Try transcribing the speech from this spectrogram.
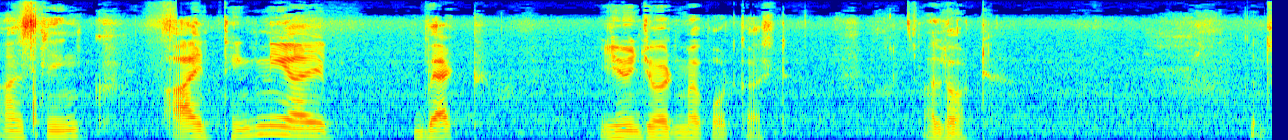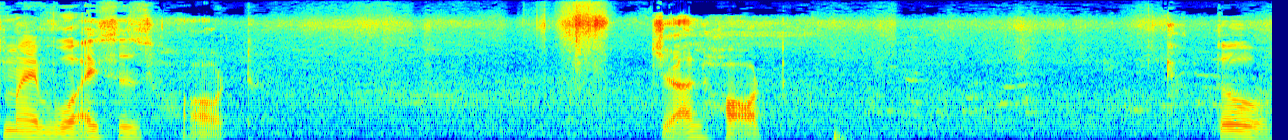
I think I think नी I bet you enjoyed my podcast a lot my voice is hot चल हॉट तो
